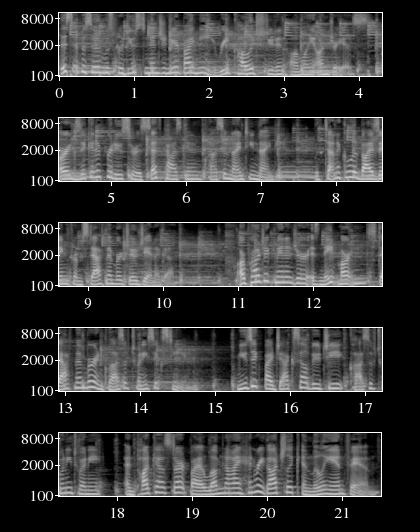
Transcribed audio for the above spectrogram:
This episode was produced and engineered by me, Reed College student Amelie Andreas. Our executive producer is Seth Paskin, class of 1990, with technical advising from staff member Joe Janiga. Our project manager is Nate Martin, staff member and class of 2016. Music by Jack Salvucci, class of 2020, and podcast art by alumni Henry Gotchlick and Lillian Pham.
